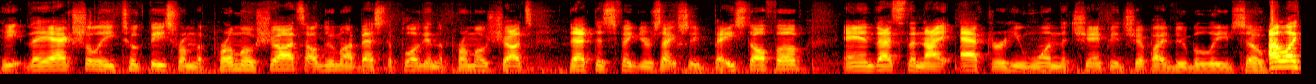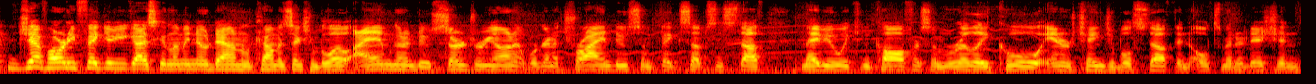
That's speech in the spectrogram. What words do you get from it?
he, they actually took these from the promo shots. I'll do my best to plug in the promo shots that this figure is actually based off of, and that's the night after he won the championship, I do believe. So I like the Jeff Hardy figure. You guys can let me know down in the comment section below. I am going to do surgery on it. We're going to try and do some fix-ups and stuff. Maybe we can call for some really cool interchangeable stuff in Ultimate Edition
